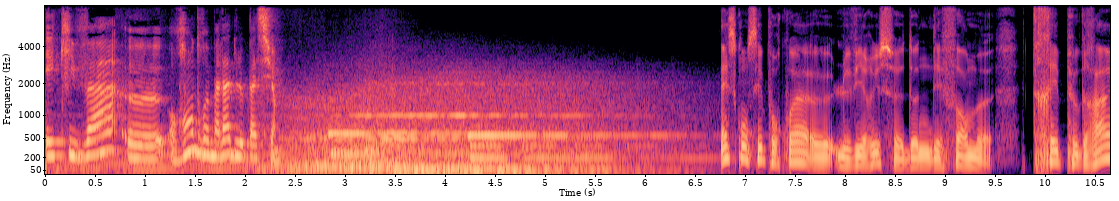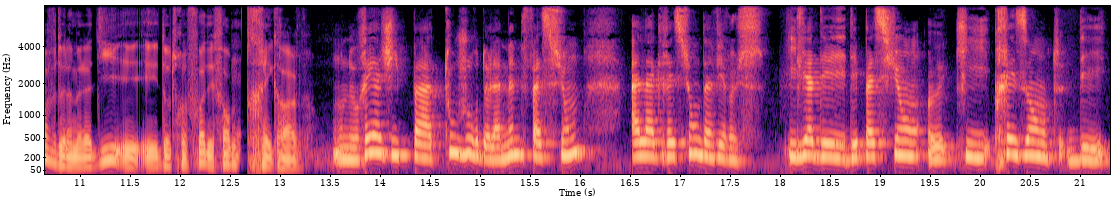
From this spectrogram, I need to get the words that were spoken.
et qui va euh, rendre malade le patient. Est-ce qu'on sait pourquoi euh, le virus donne des formes très peu graves de la maladie et, et d'autres fois des formes très graves? On ne réagit pas toujours de la même façon à l'agression d'un virus. Il y a des, patients euh, qui présentent des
